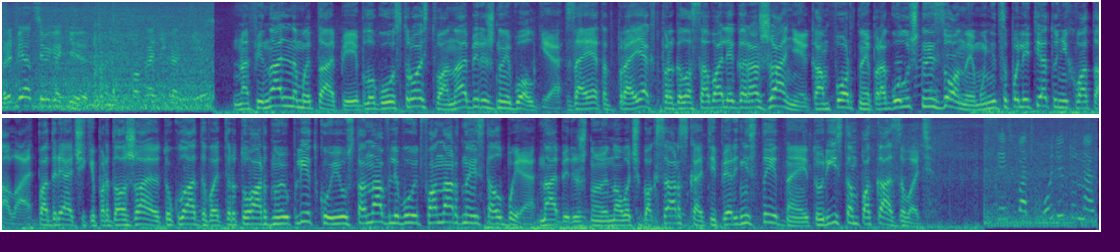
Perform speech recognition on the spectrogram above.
Препятствия какие? Пока никакие. На финальном этапе и благоустройство набережной Волги. За этот проект проголосовали горожане. Комфортной прогулочной зоны муниципалитету не хватало. Подрядчики продолжают укладывать тротуарную плитку и устанавливают фонарные столбы. Набережную Новочебоксарска теперь не стыдно и туристам показывать. Здесь подходят у нас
